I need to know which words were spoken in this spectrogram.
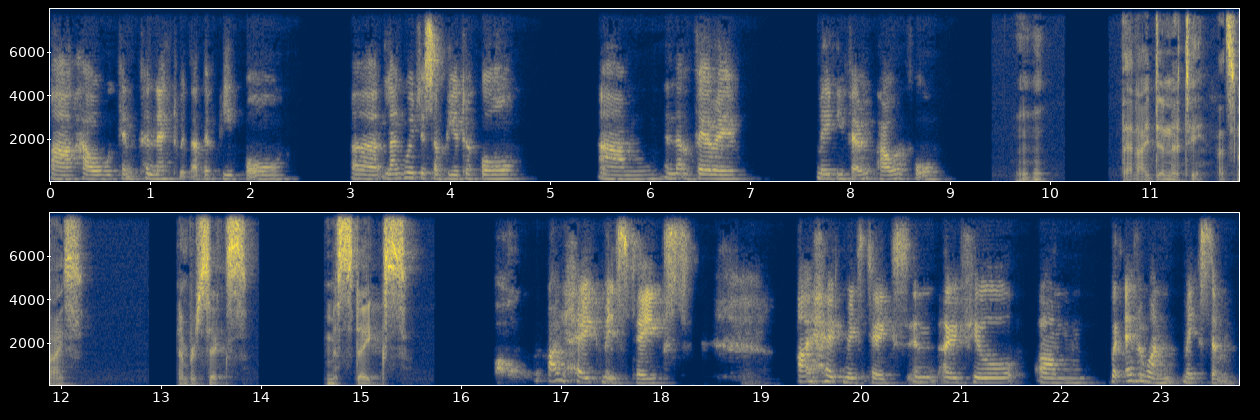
uh, how we can connect with other people. Uh, languages are beautiful, um, and are very, maybe very powerful. Mm-hmm. That identity. That's nice. Number six, mistakes. Oh, I hate mistakes. I hate mistakes, and I feel, um, but everyone makes them,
